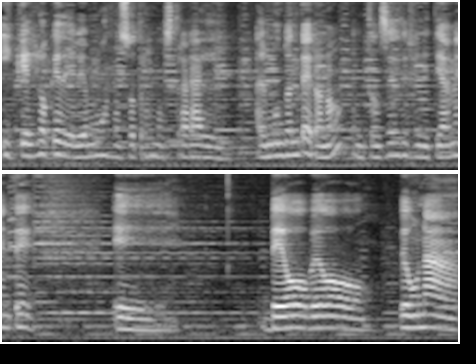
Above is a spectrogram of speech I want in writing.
y qué es lo que debemos nosotros mostrar al, al mundo entero, ¿no? Entonces definitivamente eh, veo, veo, veo una,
